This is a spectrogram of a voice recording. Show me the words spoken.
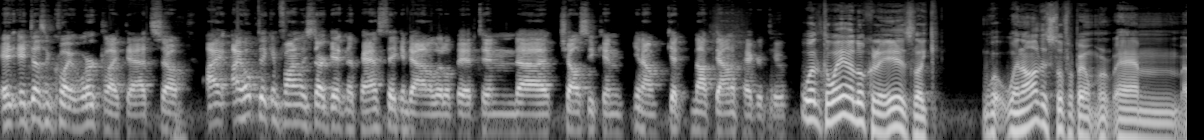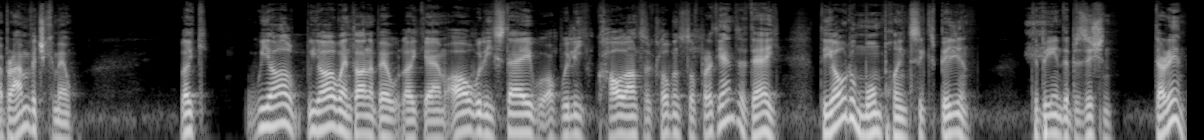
it, it doesn't quite work like that. So I, I hope they can finally start getting their pants taken down a little bit, and uh, Chelsea can you know get knocked down a peg or two. Well, the way I look at it is like w- when all this stuff about um, Abramovich came out, like we all we all went on about like, um, oh, will he stay or will he hold on to the club and stuff? But at the end of the day, they owed him one point six billion to be in the position they're in,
